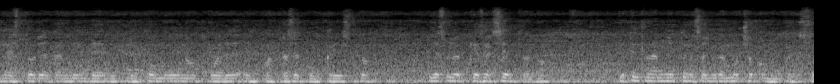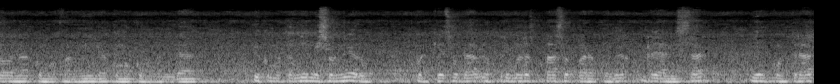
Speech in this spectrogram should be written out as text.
La historia también de, de cómo uno puede encontrarse con Cristo. Y eso es lo que es el centro, ¿no? Este entrenamiento nos ayuda mucho como persona, como familia, como comunidad y como también misionero, porque eso da los primeros pasos para poder realizar y encontrar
